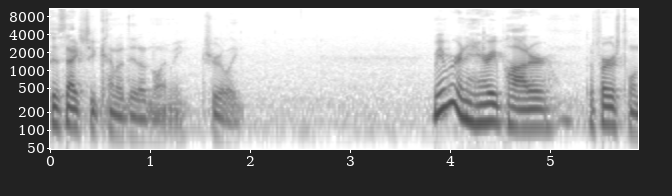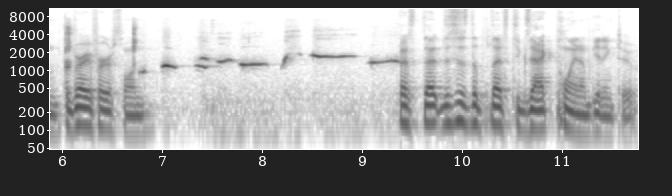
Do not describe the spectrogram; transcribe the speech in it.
this actually kind of did annoy me. Truly, remember in Harry Potter, the first one, the very first one. That's that. This is the that's the exact point I'm getting to,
